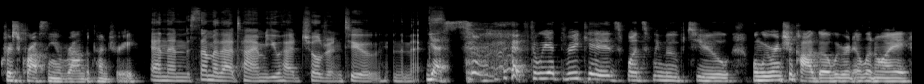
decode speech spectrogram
crisscrossing around the country. And then some of that time you had children too in the mix. Yes. so we had three kids once we moved to, when we were in Chicago, we were in Illinois,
